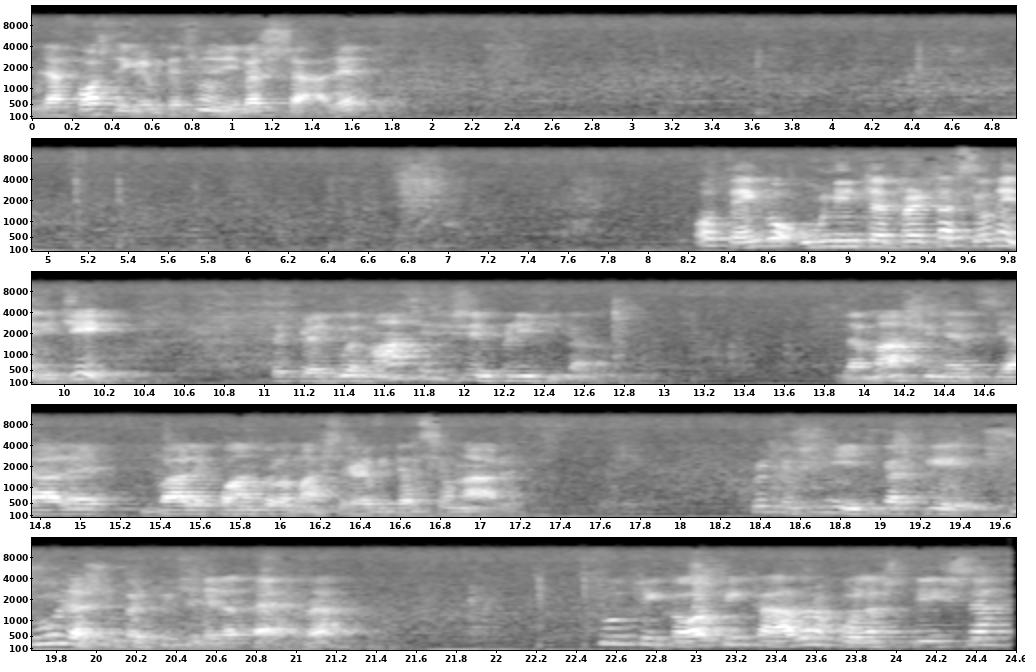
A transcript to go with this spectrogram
la forza di gravitazione universale, ottengo un'interpretazione di G perché le due masse si semplificano. La massa inerziale vale quanto la massa gravitazionale. Questo significa che sulla superficie della Terra tutti i corpi cadono con la stessa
